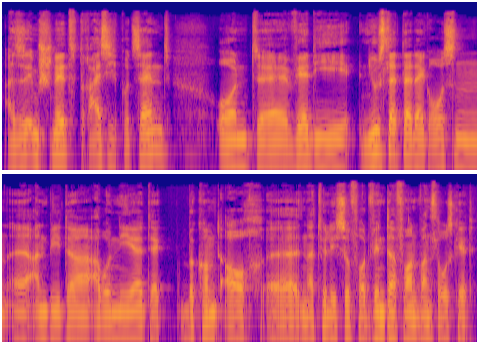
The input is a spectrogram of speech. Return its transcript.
Also im Schnitt 30 Prozent. Und äh, wer die Newsletter der großen äh, Anbieter abonniert, der bekommt auch äh, natürlich sofort Wind davon, wann es losgeht.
